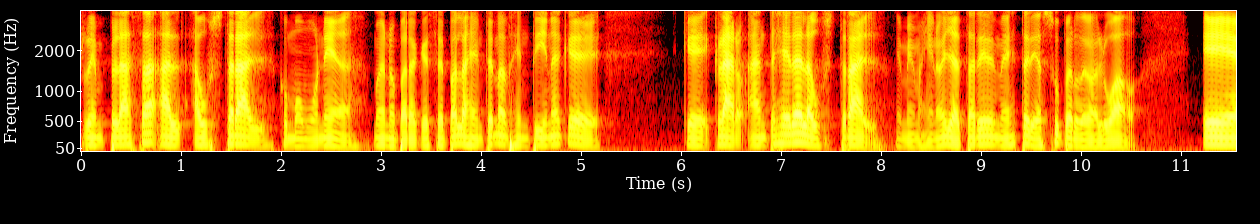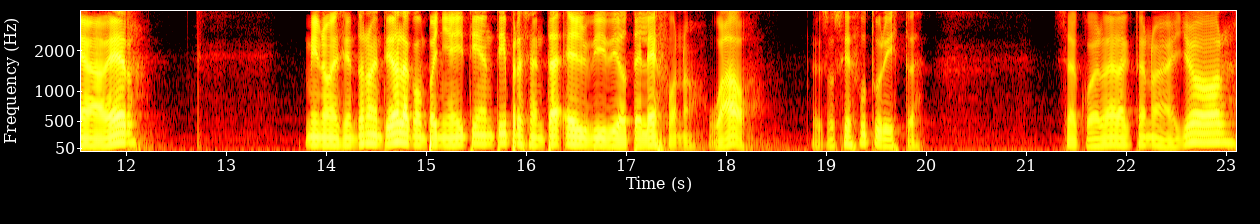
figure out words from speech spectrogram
reemplaza al austral como moneda. Bueno, para que sepa la gente en Argentina que, que, claro, antes era el Austral, que me imagino ya estaría estaría súper devaluado. Eh, a ver, 1992 la compañía AT&T presenta el videoteléfono. Wow, eso sí es futurista. Se acuerda del acto de Nueva York.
